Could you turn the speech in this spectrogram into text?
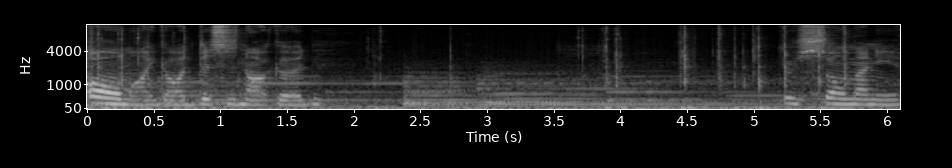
Oh my god, this is not good. There's so many.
